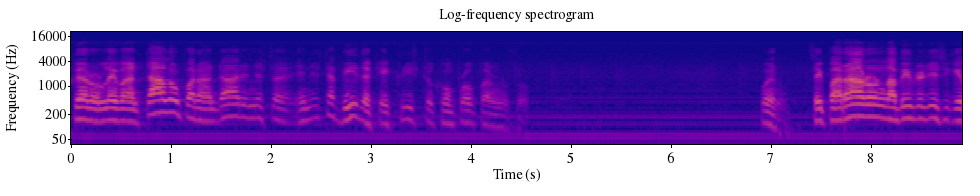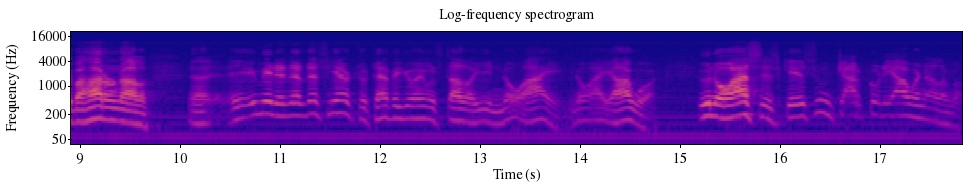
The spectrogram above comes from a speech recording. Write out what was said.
pero levantado para andar en esta, en esta vida que Cristo compró para nosotros. Bueno, se pararon, la Biblia dice que bajaron al... eh, y miren, en el desierto, Taffy y yo hemos estado allí, no hay, no hay agua. Un oasis que es un charco de agua nada más.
